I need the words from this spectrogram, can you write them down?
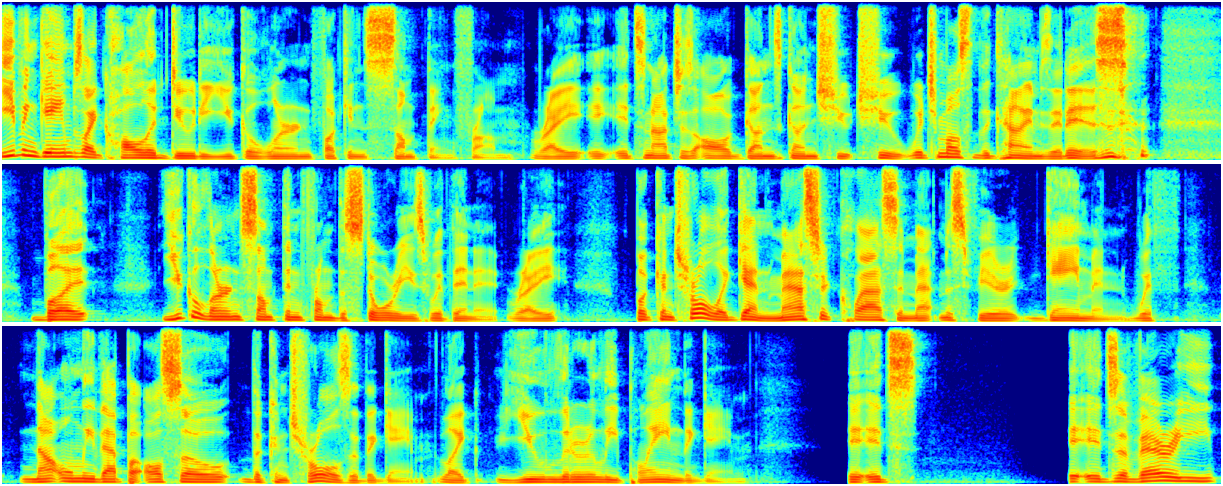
even games like Call of Duty, you could learn fucking something from, right? It's not just all guns, guns, shoot, shoot, which most of the times it is, but you could learn something from the stories within it, right? But Control again, masterclass in atmospheric gaming with not only that, but also the controls of the game. Like you literally playing the game. It's it's a very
